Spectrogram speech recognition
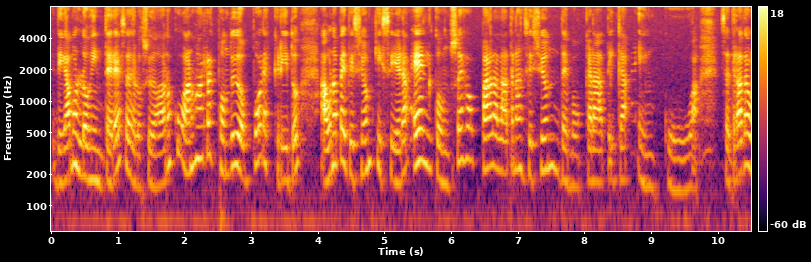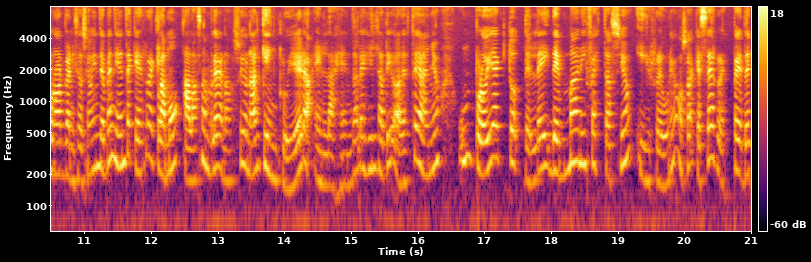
digamos los intereses de los ciudadanos cubanos ha respondido por escrito a una petición que hiciera el Consejo para la Transición Democrática en Cuba. Se trata de una organización independiente que reclamó a la Asamblea Nacional que incluyera en la agenda legislativa de este año un proyecto de ley de manifestación y reunión, o sea, que se respete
